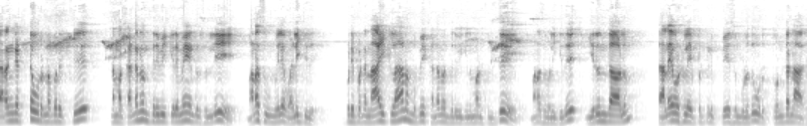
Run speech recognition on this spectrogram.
தரங்கட்ட ஒரு நபருக்கு நம்ம கண்டனம் தெரிவிக்கிறோமே என்று சொல்லி மனசு உண்மையிலே வலிக்குது. இப்படிப்பட்ட நாய்க்கெலாம் நம்ம போய் கண்டனம் தெரிவிக்கணுமான்னு சொல்லிட்டு மனசு வலிக்குது. இருந்தாலும் தலைவர்களை பற்றி பேசும் பொழுது ஒரு தொண்டனாக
